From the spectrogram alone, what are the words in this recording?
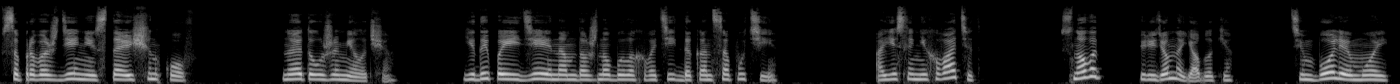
в сопровождении стаи щенков. Но это уже мелочи. Еды, по идее, нам должно было хватить до конца пути. А если не хватит, снова перейдем на яблоки. Тем более мой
